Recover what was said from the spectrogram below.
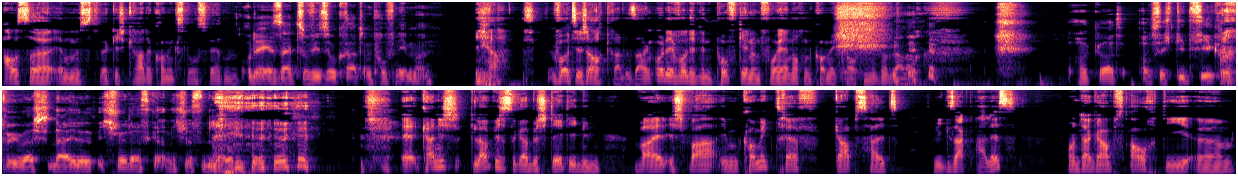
außer ihr müsst wirklich gerade Comics loswerden. Oder ihr seid sowieso gerade im Puff nebenan. Ja, wollte ich auch gerade sagen. Oder ihr wolltet den Puff gehen und vorher noch einen Comic kaufen mit danach. oh Gott, ob sich die Zielgruppe überschneidet, ich will das gar nicht wissen. äh, kann ich, glaube ich, sogar bestätigen, weil ich war im Comic-Treff, gab's halt, wie gesagt, alles. Und da gab's auch die, ähm,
